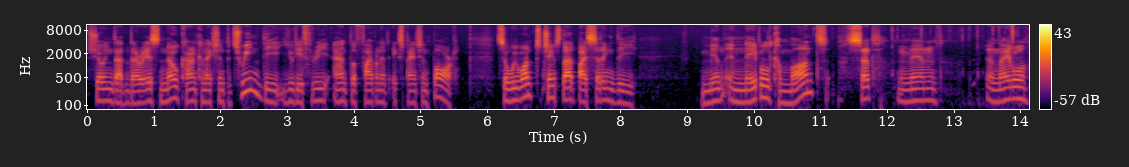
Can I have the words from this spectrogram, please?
showing that there is no current connection between the UD3 and the FiberNet expansion board. So we want to change that by setting the min enable command. Set min enable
